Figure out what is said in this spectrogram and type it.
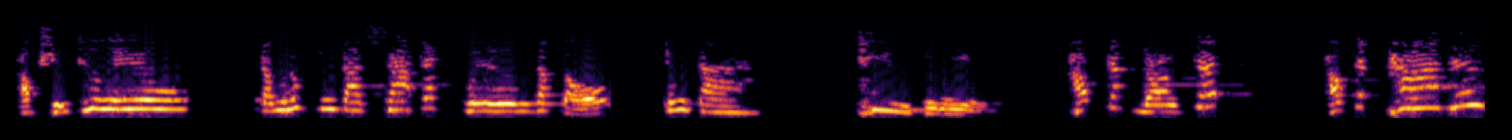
Học sự thương yêu. Trong lúc chúng ta xa cách quê hương đất tổ, chúng ta thiếu thương yêu. Học cách đoàn kết, học cách tha thứ,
